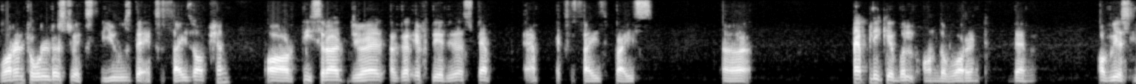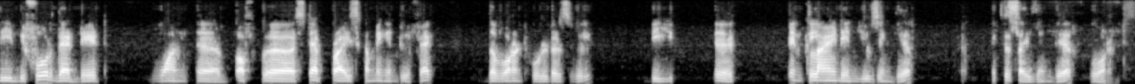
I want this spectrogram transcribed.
warrant holders to use the exercise option और तीसरा जो है अगर इफ देर इज अ स्टेप एक्सरसाइज प्राइस applicable on the warrant then obviously before that date one uh, of uh, step price coming into effect the warrant holders will be uh, inclined in using their exercising their warrants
